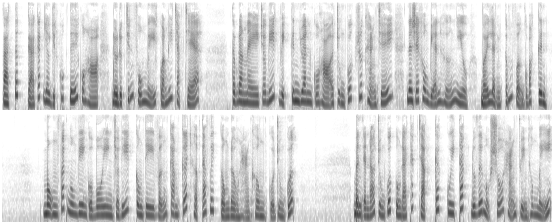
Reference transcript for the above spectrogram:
và tất cả các giao dịch quốc tế của họ đều được chính phủ Mỹ quản lý chặt chẽ. Tập đoàn này cho biết việc kinh doanh của họ ở Trung Quốc rất hạn chế nên sẽ không bị ảnh hưởng nhiều bởi lệnh cấm vận của Bắc Kinh. Một phát ngôn viên của Boeing cho biết công ty vẫn cam kết hợp tác với cộng đồng hàng không của Trung Quốc. Bên cạnh đó, Trung Quốc cũng đã thắt chặt các quy tắc đối với một số hãng truyền thông Mỹ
